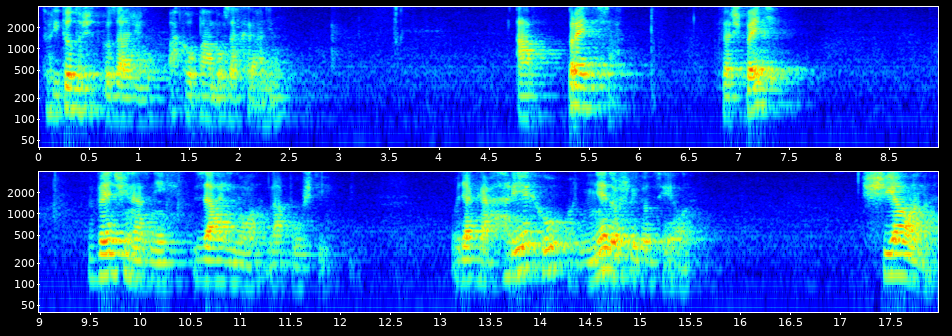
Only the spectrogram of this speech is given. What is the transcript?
ktorý toto všetko zažil, ako ho Pán Boh zachránil. A predsa, verš 5, väčšina z nich zahynula na púšti. Vďaka hriechu oni nedošli do cieľa. Šialené.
